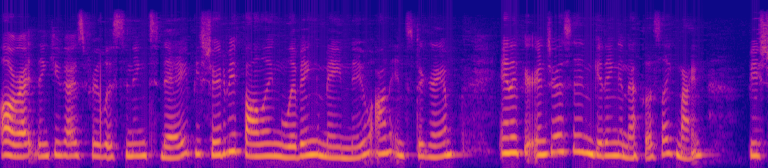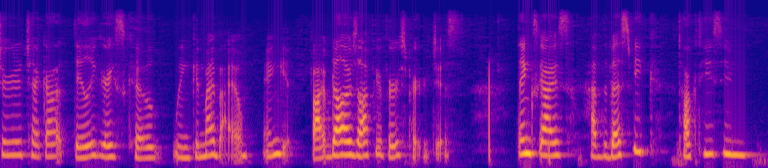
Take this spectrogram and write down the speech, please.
All right, thank you guys for listening today. Be sure to be following Living May New on Instagram. And if you're interested in getting a necklace like mine, be sure to check out Daily Grace Co. link in my bio and get $5 off your first purchase. Thanks, guys. Have the best week. Talk to you soon.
